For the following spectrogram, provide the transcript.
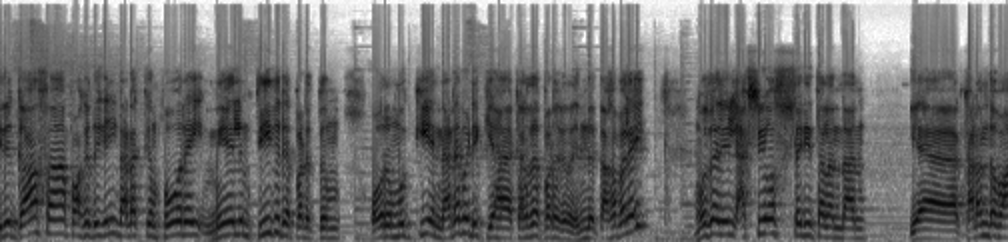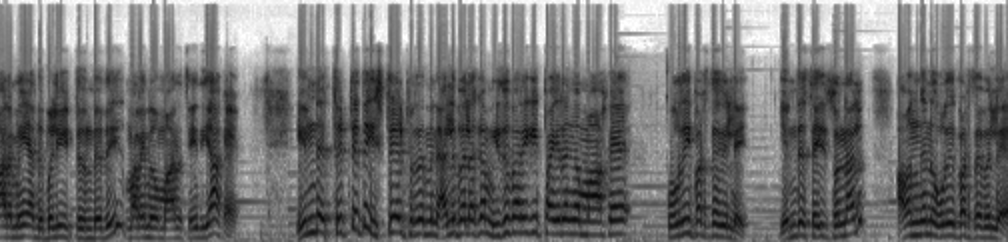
இது காசா பகுதியில் நடக்கும் போரை மேலும் தீவிரப்படுத்தும் ஒரு முக்கிய நடவடிக்கையாக கருதப்படுகிறது. இந்த தகவலை முதலில் அக்சியோஸ் செய்தித்தளம் தான் கடந்த வாரமே அது வெளியிட்டிருந்தது. மறைமுகமான செய்தியாக இந்த திட்டத்தை இஸ்ரேல் பிரதமர் அலுவலகம் இதுவரை பகிரங்கமாக உறுதிப்படுத்தவில்லை. எந்த செய்தி சொன்னாலும் அவங்க உறுதிப்படுத்தவில்லை.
